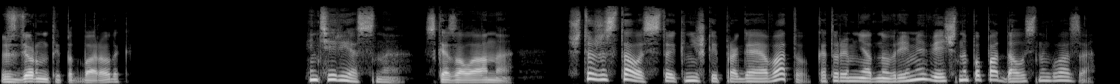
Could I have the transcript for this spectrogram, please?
вздернутый подбородок. «Интересно», — сказала она, — «что же стало с той книжкой про Гаявату, которая мне одно время вечно попадалась на глаза?»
